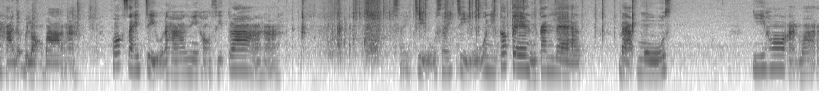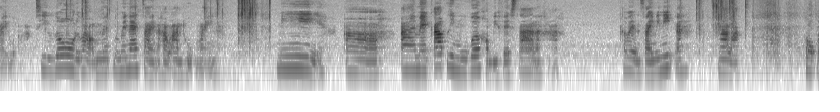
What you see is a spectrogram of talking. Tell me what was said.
นะคะ เดี๋ยวไปลองบ้างนะ พวกไซส์จิ๋วนะคะ มีของซิตรานะคะ ซส์จิ๋วไซส์จิ๋วอันนี้ก็เป็นกันแดดแบบมูสยี่ห้ออ่านว่าอะไรวะซิลโลหรือเปล่าไม่ไม่แน่ใจนะคะว่าอ่านถูกไหมนะมีอ่า eye makeup remover ของ b f e s t a นะคะ ก็เป็นไซส์มินินะ น่ารักพกไป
